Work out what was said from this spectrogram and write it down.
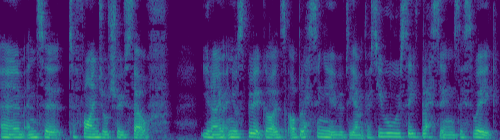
um, and to, to find your true self, you know, and your spirit guides are blessing you with the Empress. You will receive blessings this week.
